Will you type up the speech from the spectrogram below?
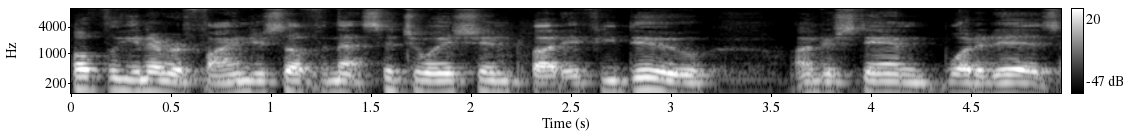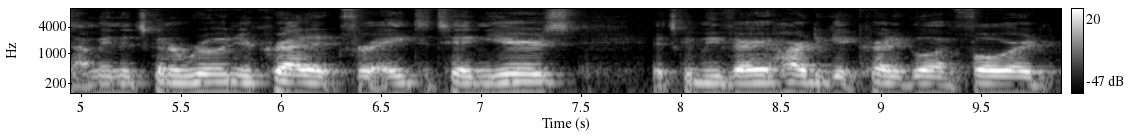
Hopefully, you never find yourself in that situation, but if you do, understand what it is. I mean, it's going to ruin your credit for eight to 10 years. It's going to be very hard to get credit going forward.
